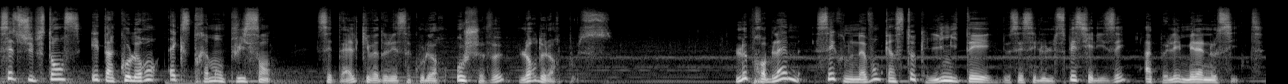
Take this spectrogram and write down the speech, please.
Cette substance est un colorant extrêmement puissant. C'est elle qui va donner sa couleur aux cheveux lors de leur pousse. Le problème, c'est que nous n'avons qu'un stock limité de ces cellules spécialisées appelées mélanocytes.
